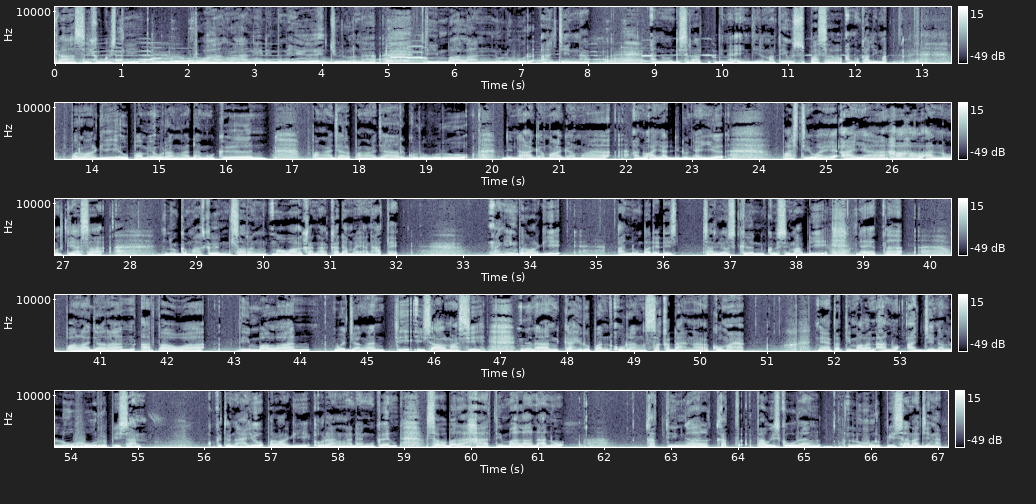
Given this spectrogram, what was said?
kaasih ku Gusti. Rohang rohani dinten I judulna timbalan nuluhur ajena. Anu diserat Dina Injil Matius pasal anu kalimat. Perwargi upami orang ngadangguken pengajar-pengajar guru-guru Dina agama-agama anu ayat di dunia ia pasti wae ayah hal-hal anu tiasa nyugemaken sareng mawa karena kedamaian hate. Nanging perwargi anu badai dicariosken kusim Abdi nyaeta pelajaran atau timbalan wejangan ti Isa Almasih ngenaan kehidupan orang sakedahna kumaha. Nyata timbalan anu ajena luhur pisan. keuna Ayu parwargi orang ngadangguken sababaraha timbalan anu katingal kattawis ke orang luhur pisan ajena.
